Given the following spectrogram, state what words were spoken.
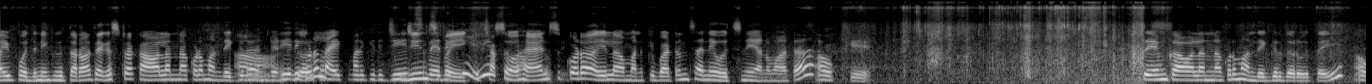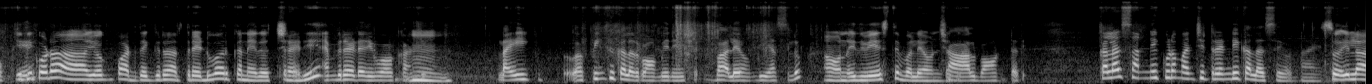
అయిపోద్ది. నీకు తర్వాత ఎక్స్ట్రా కావాలన్నా కూడా మన దగ్గర ఇది కూడా లైక్ మనకి ఇది జీన్స్ జీన్స్ మీదకి పైకి. సో హ్యాండ్స్ కూడా ఇలా మనకి బటన్స్ అనేవి వచ్చినాయి అనమాట ఓకే. సేమ్ కావాలన్నా కూడా మన దగ్గర దొరుకుతాయి. ఓకే. ఇది కూడా యోగపాట్ దగ్గర థ్రెడ్ వర్క్ అనేది వచ్చింది. ఎంబ్రాయిడరీ వర్క్ అండి. Like pink colour combination. భలే ఉంది అసలు. అవును ఇది వేస్తే భలే ఉంటుంది. చాలా బాగుంటది. కలర్స్ అన్ని కూడా మంచి ట్రెండీ కలర్స్ ఉన్నాయి. సో ఇలా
